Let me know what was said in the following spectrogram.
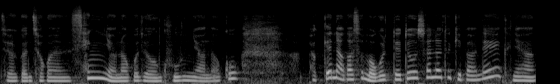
저건 저건 생 연어고 저건 구운 연어고 밖에 나가서 먹을 때도 샐러드 기반에 그냥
